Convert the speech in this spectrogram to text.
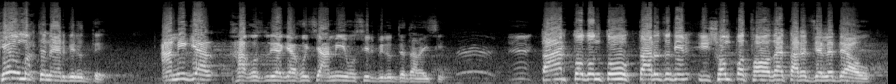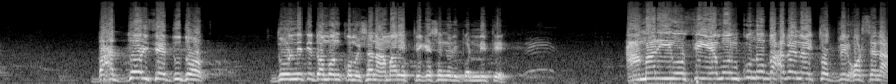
কেউ মারতে না এর বিরুদ্ধে। আমি গিয়া কাগজ লিয়া গিয়া কইছি আমি ওসির বিরুদ্ধে দাঁড়াইছি। তার তদন্ত হোক তার যদি ই সম্পদ পাওয়া যায় তার জেলে দেওয়া হোক। বাধ্য হয়েছে দুদক দুর্নীতি দমন কমিশন আমার অ্যাপ্লিকেশনের উপর নিতে। আমার ই ওসি এমন কোনো ভাবে নাই, তদবির করছে না।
